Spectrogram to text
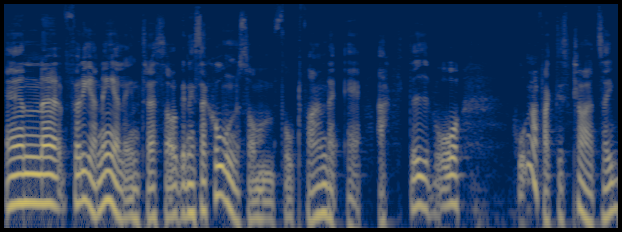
En förening eller intresseorganisation som fortfarande är aktiv och hon har faktiskt klarat sig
